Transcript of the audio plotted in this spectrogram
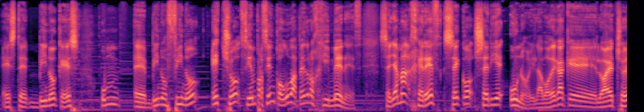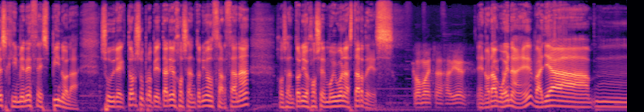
este vino que es un eh, vino fino hecho 100% con uva Pedro Jiménez. Se llama Jerez Seco Serie 1 y la bodega que lo ha hecho es Jiménez Espínola. Su director, su propietario José Antonio Zarzana. José Antonio José, muy buenas tardes. ¿Cómo estás, Javier? Enhorabuena, ¿eh? Vaya... Mm,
